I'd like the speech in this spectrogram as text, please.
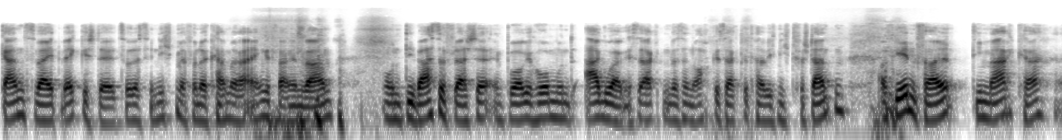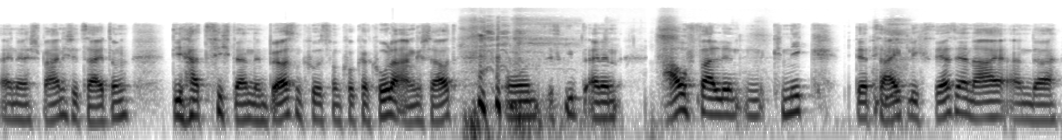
ganz weit weggestellt, so dass sie nicht mehr von der Kamera eingefangen waren und die Wasserflasche emporgehoben und Agua gesagt. Und was er noch gesagt hat, habe ich nicht verstanden. Auf jeden Fall, die Marca, eine spanische Zeitung, die hat sich dann den Börsenkurs von Coca-Cola angeschaut und es gibt einen auffallenden Knick der zeitlich sehr, sehr nahe an der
